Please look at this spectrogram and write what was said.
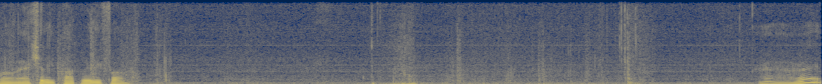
Well, actually parked really far. Alright,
